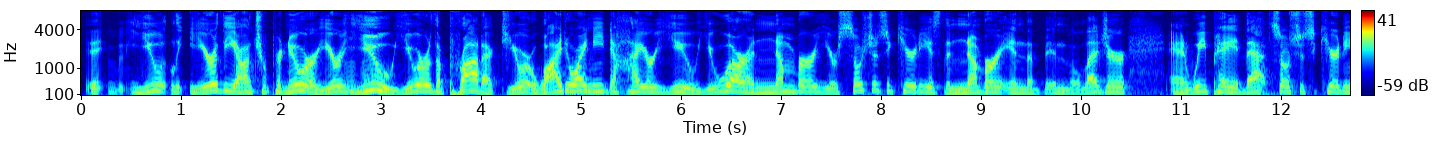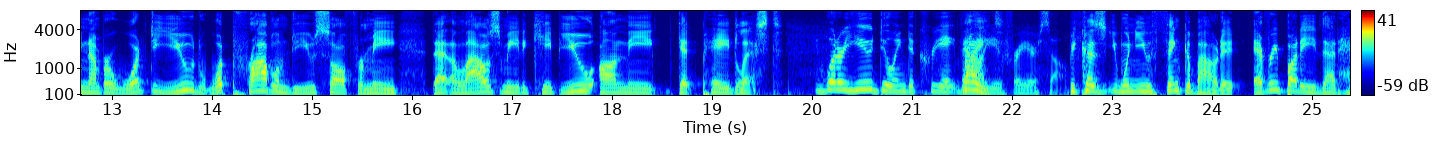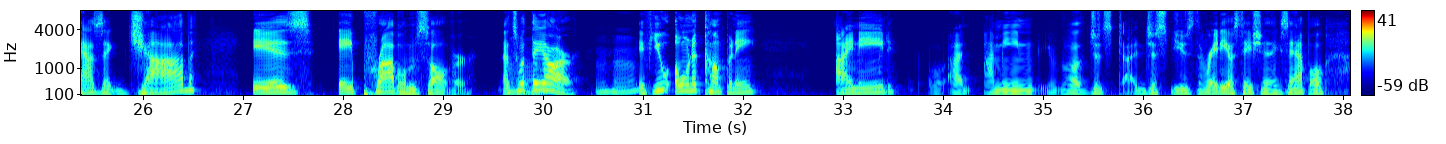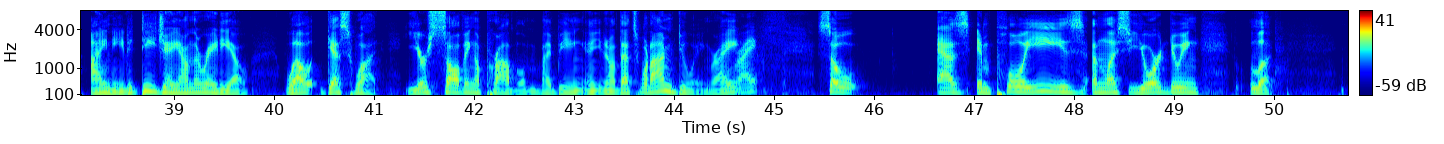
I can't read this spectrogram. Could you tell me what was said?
It- you you're the entrepreneur. You're mm-hmm. you. You are the product. You're why do I need to hire you? You are a number. Your social security is the number in the in the ledger and we pay that social security number. What do you what problem do you solve for me that allows me to keep you on the get paid list? What are you doing to create value Right. for yourself? Because when you think about it, everybody that has a job is a problem solver. That's what they mm-hmm. are. Mm-hmm. If you own a company, I need. I, I mean, well, just just use the radio station as an example. I need a DJ on the radio. Well, guess what? You're solving a problem by being, you know, that's what I'm doing, right? Right. So, as employees, unless you're doing, look,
